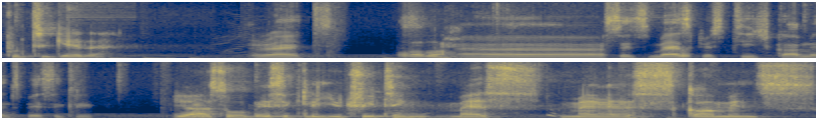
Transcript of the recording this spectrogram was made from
put together. Right. Whatever. Uh, so it's mass prestige garments, basically. Yeah, so basically you're treating mass mass garments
